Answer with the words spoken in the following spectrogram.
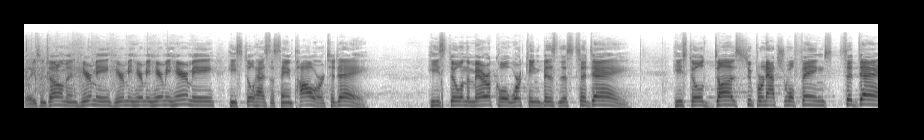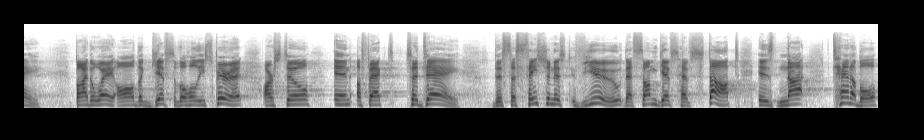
Ladies and gentlemen, hear me, hear me, hear me, hear me, hear me. He still has the same power today. He's still in the miracle working business today. He still does supernatural things today. By the way, all the gifts of the Holy Spirit are still in effect today. The cessationist view that some gifts have stopped is not tenable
